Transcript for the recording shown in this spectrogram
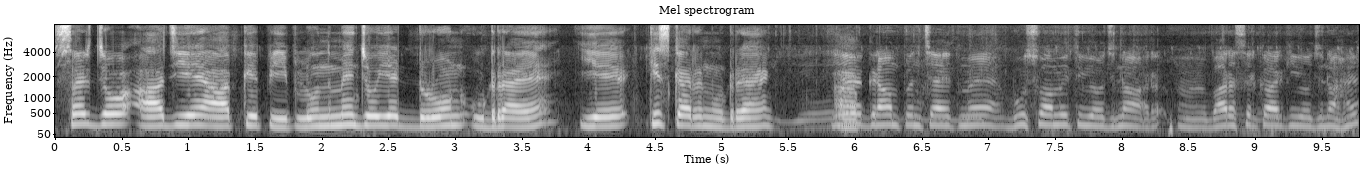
सर जो आज ये आपके पीपलुंद में जो ये ड्रोन उड़ रहा है ये किस कारण उड़ रहा है? ये ग्राम पंचायत में भू स्वामित्व योजना भारत सरकार की योजना है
